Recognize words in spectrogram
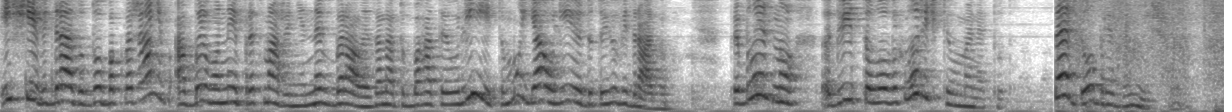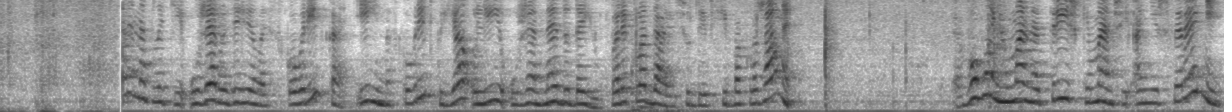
І ще відразу до баклажанів, аби вони при смаженні не вбирали занадто багато олії, тому я олію додаю відразу. Приблизно 2 столових ложечки у мене тут. Це добре вимішую. На плиті вже розігрілась сковорідка, і на сковорідку я олію вже не додаю. Перекладаю сюди всі баклажани. Вогонь у мене трішки менший, аніж середній,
